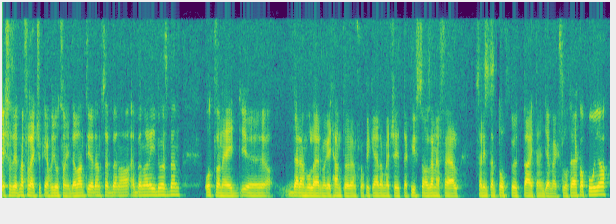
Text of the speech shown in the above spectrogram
És azért ne felejtsük el, hogy ott van egy Devante Adams ebben a, ebben a Raidersben, ott van egy Darren Waller, meg egy Hunter Renfro, akik erre meccselítek vissza, az NFL szerintem top 5 Titan meg slot elkapója.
